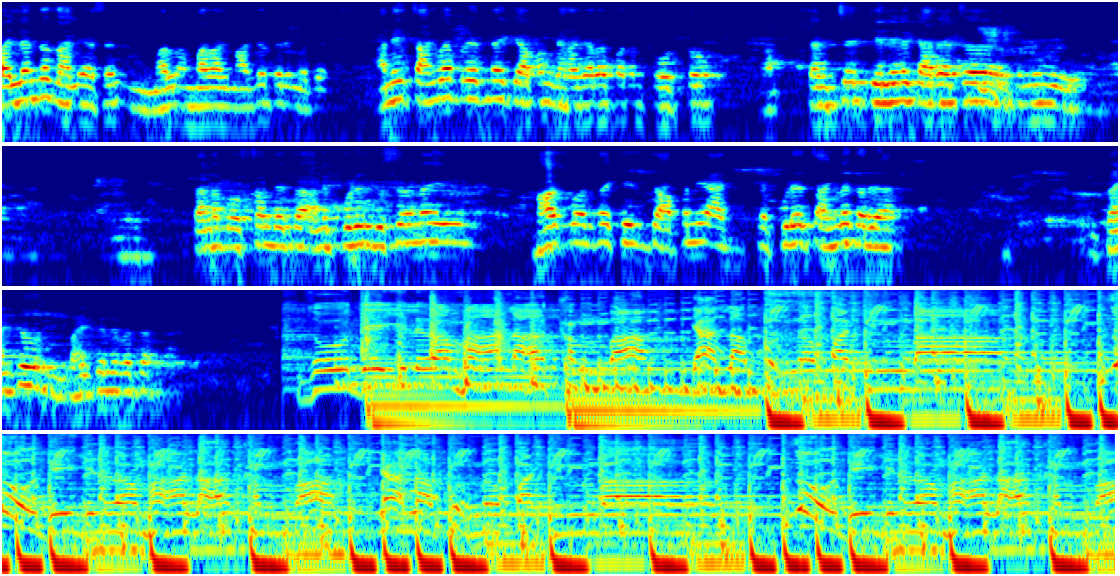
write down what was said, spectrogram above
पहिल्यांदा झाले असेल मला मला माझ्या तरी मते. आणि चांगला प्रयत्न आहे की आपण घराघरापर्यंत पोहोचतो. त्यांचे केलेल्या कार्याचं तुम्ही त्यांना प्रोत्साहन देता. आणि पुढील दुसऱ्यांनाही भाग पडता की आपणही आज- पुढे चांगलं करूया. थँक्यू माहिती केल्याबद्दल जो देईल आम्हाला खंबा त्याला पूर्ण पाठिंबा. जो देईल आम्हाला जो देईल आम्हाला खंबा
